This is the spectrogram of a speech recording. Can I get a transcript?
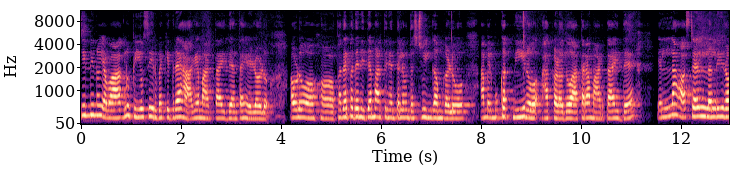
ಚಿನ್ನಿನೂ ಯಾವಾಗಲೂ ಪಿ ಯು ಸಿ ಇರಬೇಕಿದ್ರೆ ಹಾಗೆ ಮಾಡ್ತಾ ಇದ್ದೆ ಅಂತ ಹೇಳೋಳು. ಅವಳು ಪದೇ ಪದೇ ನಿದ್ದೆ ಮಾಡ್ತೀನಿ ಅಂತಲೇ ಒಂದಷ್ಟು ವಿಂಗಮ್ಗಳು ಆಮೇಲೆ ಮುಖಕ್ಕೆ ನೀರು ಹಾಕ್ಕೊಳ್ಳೋದು ಆ ಥರ ಮಾಡ್ತಾ ಇದ್ದೆ. ಎಲ್ಲ ಹಾಸ್ಟೆಲಲ್ಲಿರೋ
